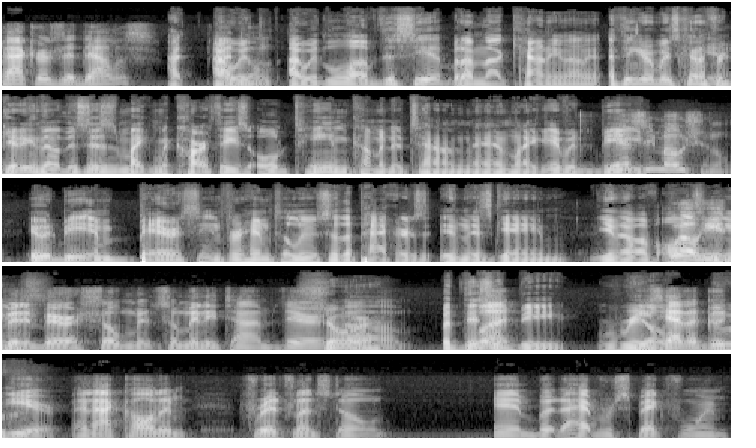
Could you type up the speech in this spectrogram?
Packers at Dallas. I, I, I would don't. I would love to see it, but I'm not counting on it. I think everybody's kind of forgetting though. This is Mike McCarthy's old team coming to town, man. Like it would be Yeah, it's emotional. it would be embarrassing for him to lose to the Packers in this game. You know, of all well, teams. he's been embarrassed so so many times there. Sure, um, but this but would be real. He's had a good oof. year, and I call him Fred Flintstone, and but I have respect for him.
